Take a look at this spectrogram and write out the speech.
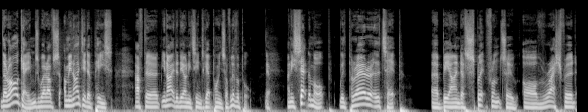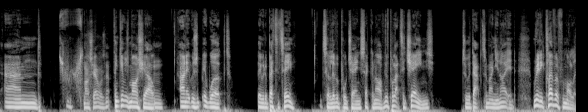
there are games where I've. I mean, I did a piece after United are the only team to get points off Liverpool. Yeah. And he set them up with Pereira at the tip uh, behind a split front two of Rashford and Martial, wasn't it? I think it was Martial, and it was it worked. They were a better team. So Liverpool changed second half. Liverpool had to change to adapt to Man United. Really clever from Ollie,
